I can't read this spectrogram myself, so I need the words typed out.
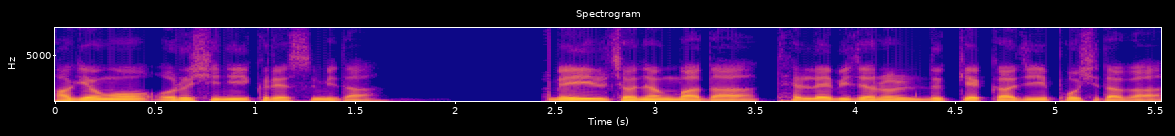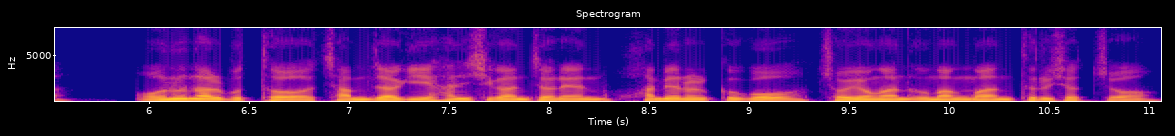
박영호 어르신이 그랬습니다. 매일 저녁마다 텔레비전을 늦게까지 보시다가 어느 날부터 잠자기 1시간 전엔 화면을 끄고 조용한 음악만 들으셨죠.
